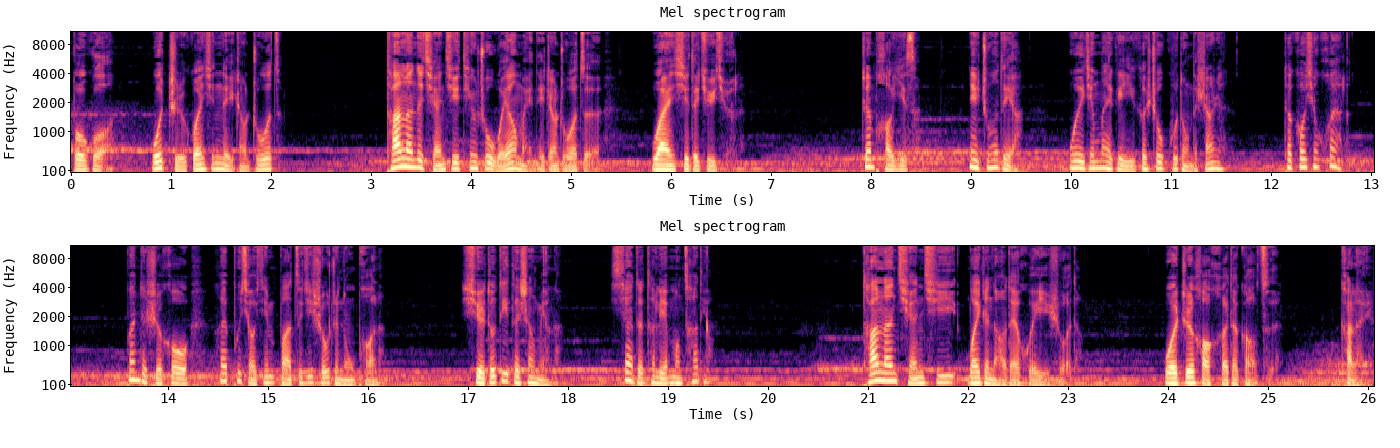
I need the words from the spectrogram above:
不过我只关心那张桌子。”谭兰的前妻听说我要买那张桌子，惋惜的拒绝了。真不好意思，那桌子呀，我已经卖给一个收古董的商人，他高兴坏了，搬的时候还不小心把自己手指弄破了，血都滴在上面了，吓得他连忙擦掉。谭兰前妻歪着脑袋回忆说道：“我只好和他告辞。看来呀，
